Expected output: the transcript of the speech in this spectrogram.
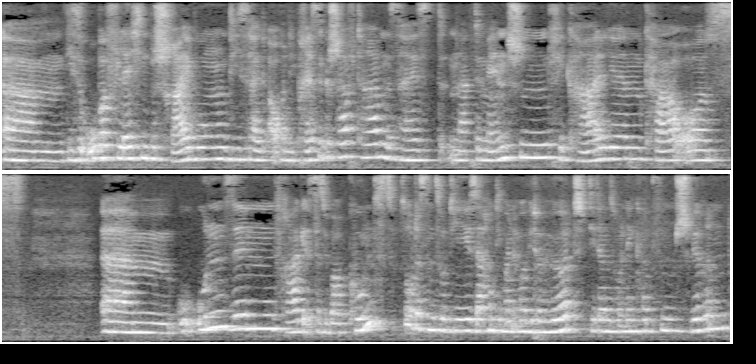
ähm, diese Oberflächenbeschreibungen, die es halt auch in die Presse geschafft haben. Das heißt, nackte Menschen, Fäkalien, Chaos, ähm, Unsinn, Frage, ist das überhaupt Kunst? So, das sind so die Sachen, die man immer wieder hört, die dann so in den Köpfen schwirren.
